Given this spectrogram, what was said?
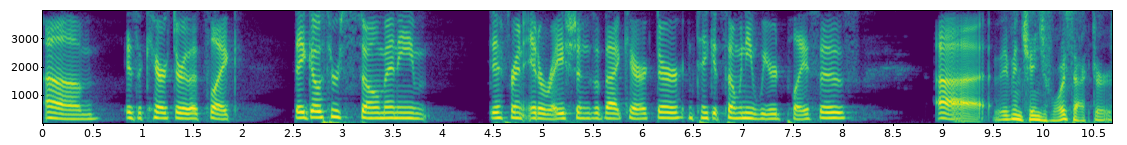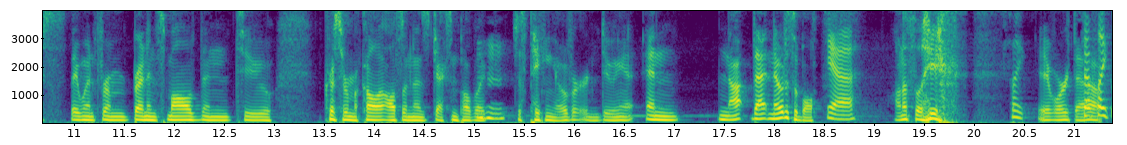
um, is a character that's like they go through so many different iterations of that character and take it so many weird places. Uh, They even changed voice actors. They went from Brendan Smaldon to Christopher McCullough, also known as Jackson Publick, Mm-hmm. just taking over and doing it, and not that noticeable. yeah, Honestly, it's like it worked stuff out. like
